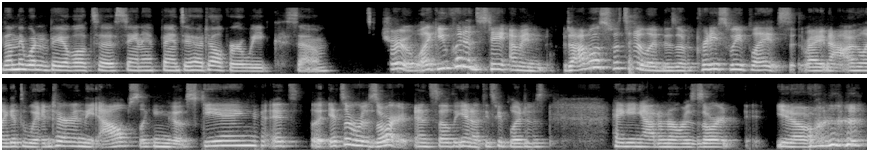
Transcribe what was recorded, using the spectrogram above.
then they wouldn't be able to stay in a fancy hotel for a week. So True. Like you couldn't stay. I mean, Davos, Switzerland is a pretty sweet place right now. I'm like it's winter in the Alps, like you can go skiing. It's it's a resort. And so you know, these people are just hanging out in a resort, you know,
